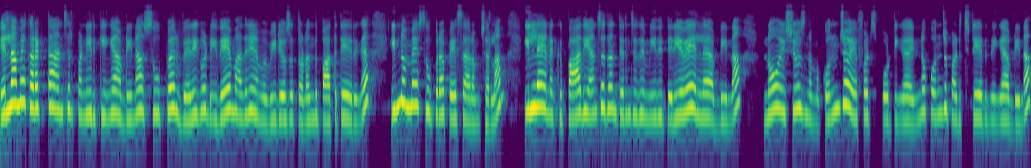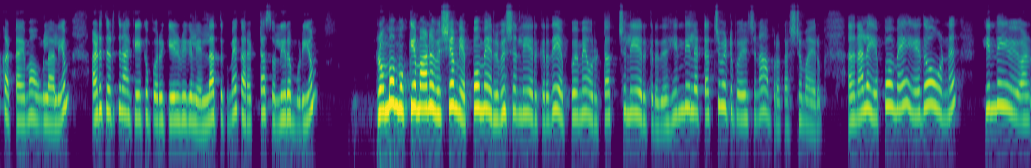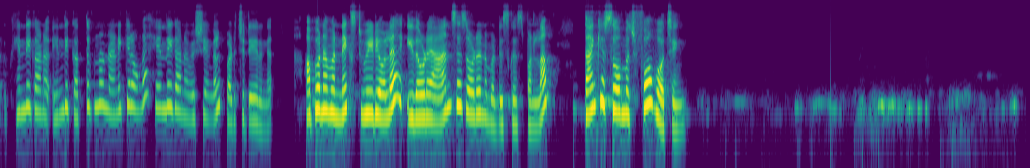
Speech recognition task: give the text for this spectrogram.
எல்லாமே கரெக்ட்டா ஆன்சர் பண்ணியிருக்கீங்க அப்படின்னா, சூப்பர்! Very good. இதே மாதிரி நம்ம வீடியோஸ தொடர்ந்து பார்த்துட்டே இருங்க. இன்னுமே சூப்பரா பேச ஆரம்பிச்சிரலாம். இல்ல எனக்கு பாதி ஆன்சர் தான் தெரிஞ்சது, மீதி தெரியவே இல்ல அப்படின்னா, நோ இஷ்யூஸ். நம்ம கொஞ்சம் எஃபர்ட்ஸ் போட்டீங்க, இன்னும் கொஞ்சம் படிச்சுட்டே இருந்தீங்க அப்படின்னா, கட்டாயமா உங்களாலயும் அடுத்தடுத்து நான் கேட்க போற கேள்விகள் எல்லாத்துக்குமே கரெக்ட்டா சொல்லிற முடியும். ரொம்ப முக்கியமான விஷயம் எப்பவுமே ரிவிஷன்லயே இருக்கிறது, எப்பவுமே ஒரு டச்லயே இருக்கிறது. ஹிந்தியில டச் விட்டு போயிருச்சுன்னா, அப்புறம் கஷ்டமாயிரும். அதனால எப்பவுமே ஏதோ ஒண்ணு ஹிந்தி அ ஹிந்திக்கான ஹிந்தி கத்துக்கணும்னு நெனைக்கிறவங்க, ஹிந்திக்கான விஷயங்கள் படிச்சுட்டே இருங்க. அப்போ நம்ம நெக்ஸ்ட் வீடியோல இதோட ஆன்சர்ஸோட நம்ம டிஸ்கஸ் பண்ணலாம். Thank you so much for வாட்சிங்.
